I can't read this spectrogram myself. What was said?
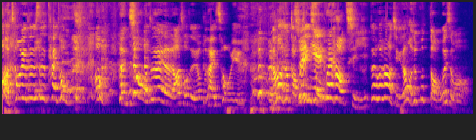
哇，抽烟真的是太痛，哦，很臭之然后从此就不太抽烟，然后我就搞不清楚，会好奇，对，会好奇，然后我就不懂为什么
